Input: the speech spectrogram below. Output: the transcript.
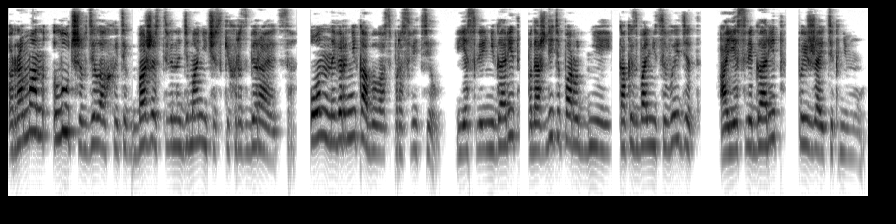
Роман лучше в делах этих божественно-демонических разбирается. Он наверняка бы вас просветил. Если не горит, подождите пару дней, как из больницы выйдет, а если горит, Поезжайте к нему.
